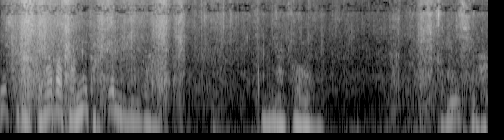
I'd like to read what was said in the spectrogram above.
이스가 들어가 밤이 다 끝납니다. 정말 좀 냄새가. 야,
